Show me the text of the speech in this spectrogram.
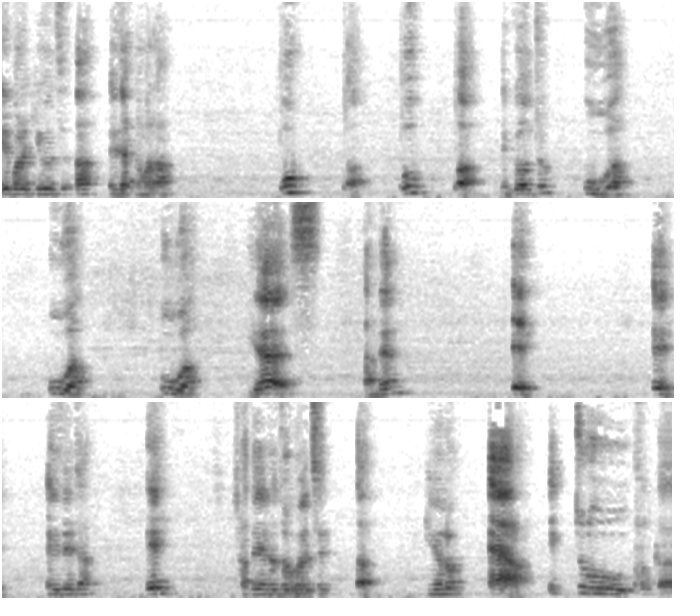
এরপরে কি হয়েছে আ এই যে এক নাম্বার আ উ আ উ আ ইকুয়াল টু উয়া উয়া উয়া yes. And then এ এ এই যে এটা এ সাথে এটা যোগ হয়েছে আ, কি হলো? অ্যা একটু হালকা।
